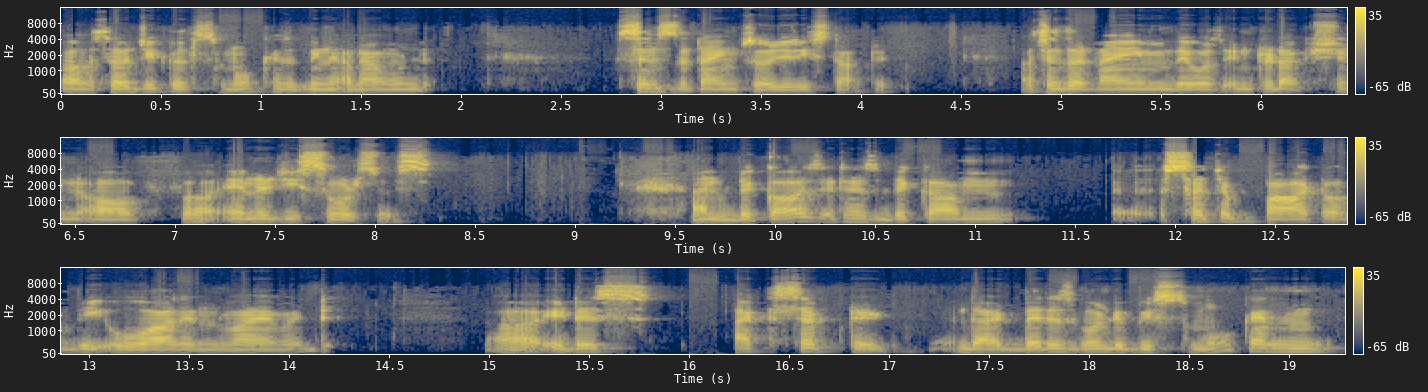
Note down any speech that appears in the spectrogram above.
uh, surgical smoke has been around since the time surgery started, uh, since the time there was introduction of uh, energy sources. And because it has become uh, such a part of the OR environment, uh, it is accepted that there is going to be smoke and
